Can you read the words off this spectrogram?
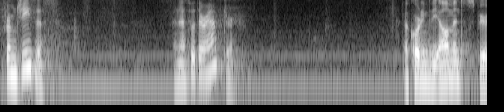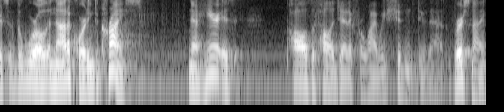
from Jesus. And that's what they're after. According to the elemental spirits of the world and not according to Christ. Now, here is Paul's apologetic for why we shouldn't do that. Verse 9.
